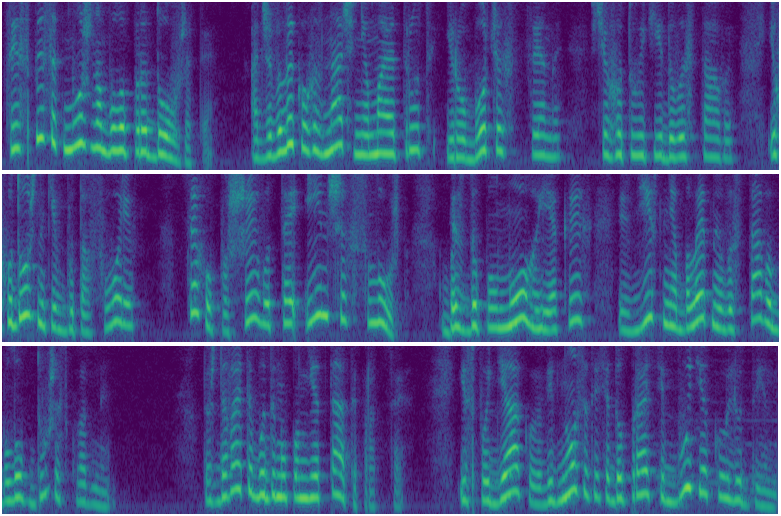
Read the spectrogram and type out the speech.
Цей список можна було продовжити, адже великого значення має труд і робочих сцени, що готують її до вистави, і художників-бутафорів, цеху пошиву та інших служб, без допомоги яких здійснення балетної вистави було б дуже складним. Тож давайте будемо пам'ятати про це і з подякою відноситися до праці будь-якої людини,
